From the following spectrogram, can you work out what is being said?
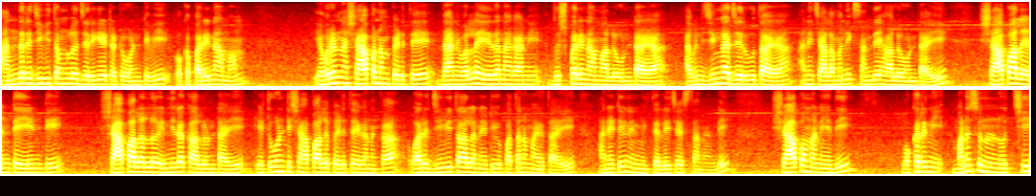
అందరి జీవితంలో జరిగేటటువంటివి. ఒక పరిణామం. ఎవరన్నా శాపనం పెడితే దానివల్ల ఏదైనా కానీ దుష్పరిణామాలు ఉంటాయా? అవి నిజంగా జరుగుతాయా? అని చాలామందికి సందేహాలు ఉంటాయి. శాపాలు అంటే ఏంటి? శాపాలలో ఎన్ని రకాలు ఉంటాయి ఎటువంటి శాపాలు పెడితే కనుక వారి జీవితాలు అనేటివి పతనం అవుతాయి అనేటివి నేను మీకు తెలియచేస్తానండి. శాపం అనేది ఒకరిని మనసును నొచ్చి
